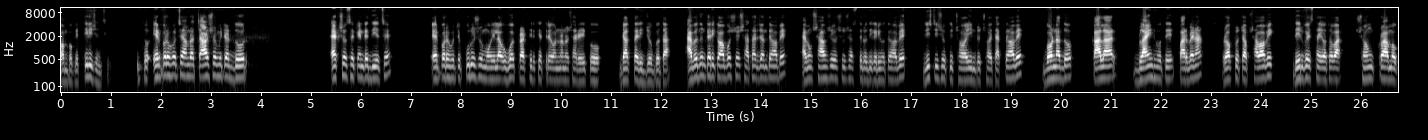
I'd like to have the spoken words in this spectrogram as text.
কমপক্ষে তিরিশ ইঞ্চি। তো এরপরে হচ্ছে আমরা চারশো মিটার দৌড় একশো সেকেন্ডে দিয়েছে। এরপরে হচ্ছে পুরুষ ও মহিলা, উভয় প্রার্থীর ক্ষেত্রে অন্যান্য শারীরিক ও ডাক্তারি যোগ্যতা। আবেদনকারীকে অবশ্যই সাঁতার জানতে হবে এবং সাহসী ও সুস্বাস্থ্যের অধিকারী হতে হবে। দৃষ্টিশক্তি ছয় ইন্টু ছয় থাকতে হবে। বর্ণাঢ্য, কালার ব্লাইন্ড হতে পারবে না। রক্তচাপ স্বাভাবিক, দীর্ঘস্থায়ী অথবা সংক্রামক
